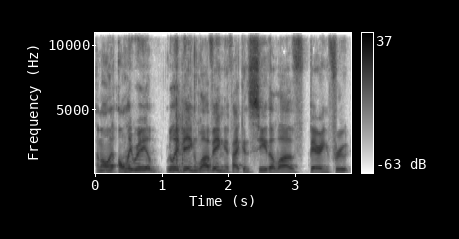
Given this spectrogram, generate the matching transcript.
I'm only only really really being loving if I can see the love bearing fruit,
